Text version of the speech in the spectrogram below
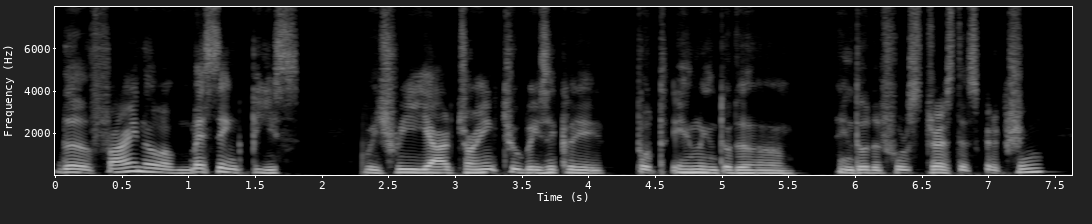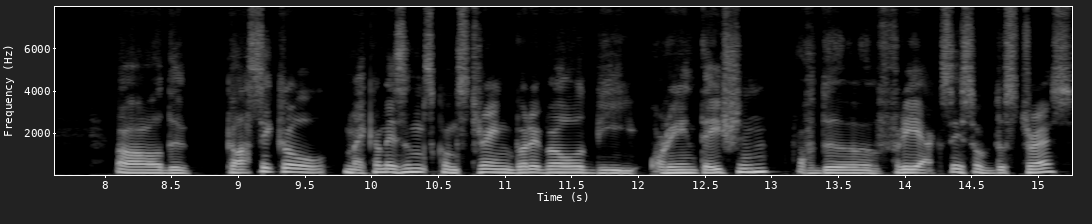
the final missing piece, which we are trying to basically put in into the into the full stress description. Uh, the classical mechanisms constrain very well the orientation of the free axis of the stress.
